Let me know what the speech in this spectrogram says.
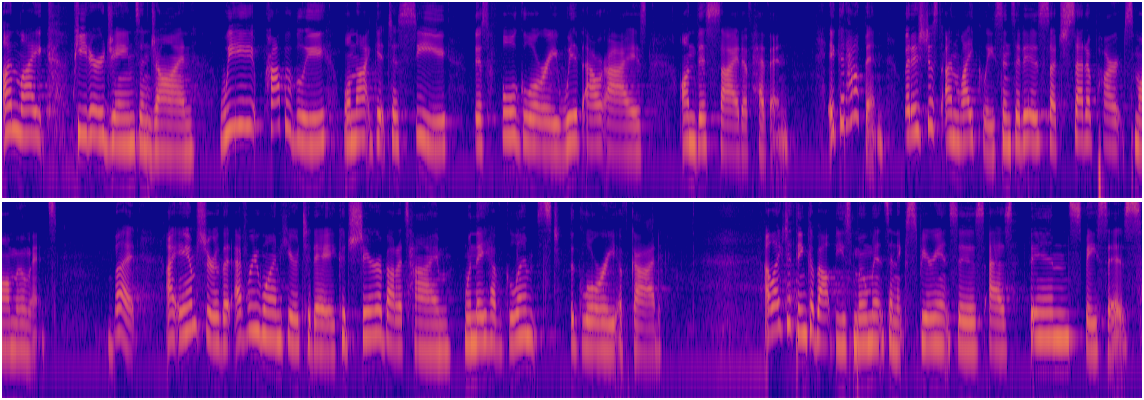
Unlike Peter, James, and John, we probably will not get to see this full glory with our eyes on this side of heaven. It could happen, but it's just unlikely since it is such set apart small moments. But I am sure that everyone here today could share about a time when they have glimpsed the glory of God. I like to think about these moments and experiences as thin spaces.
